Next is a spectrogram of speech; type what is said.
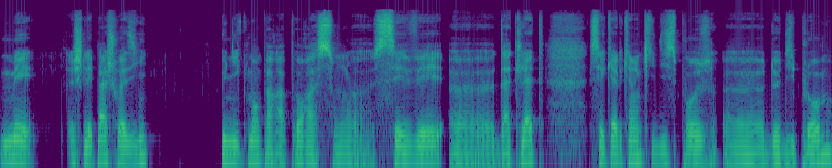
Mais je l'ai pas choisi uniquement par rapport à son euh, CV euh, d'athlète. C'est quelqu'un qui dispose euh, de diplômes,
